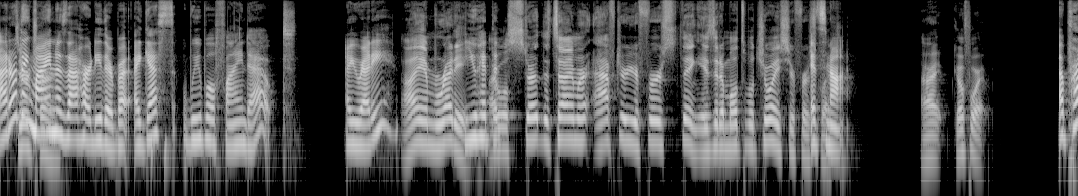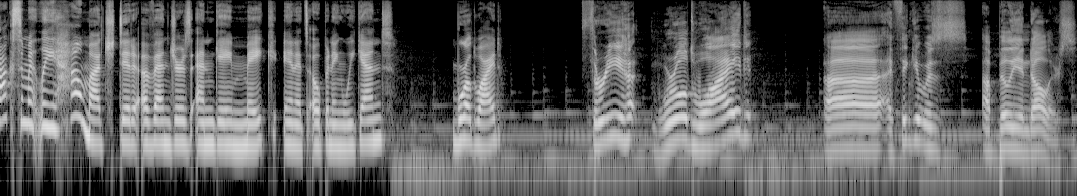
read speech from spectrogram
I don't think mine is that hard either, but I guess we will find out. Are you ready? I am ready. You hit. I will start the timer after your first thing. Is it a multiple choice? Your first. It's question? not. All right, go for it. Approximately how much did Avengers Endgame make in its opening weekend? Worldwide? Three worldwide. Uh, I think it was a billion dollars.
